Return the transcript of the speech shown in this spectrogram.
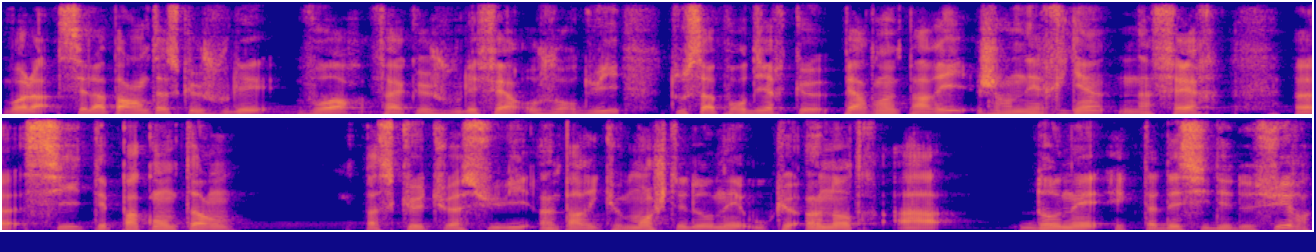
Voilà, c'est la parenthèse que je voulais voir, enfin que je voulais faire aujourd'hui. Tout ça pour dire que perdre un pari, j'en ai rien à faire. Euh, si t'es pas content parce que tu as suivi un pari que moi je t'ai donné ou qu'un autre a donné et que t'as décidé de suivre,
